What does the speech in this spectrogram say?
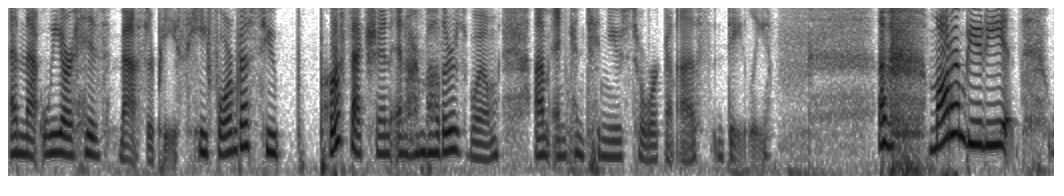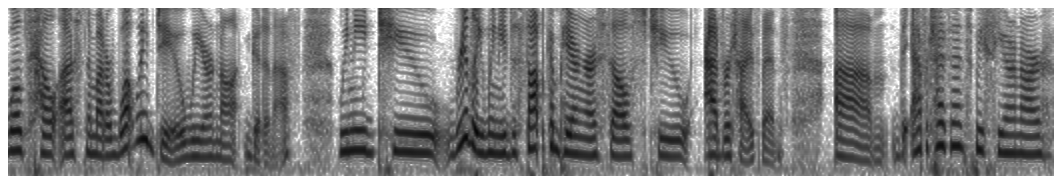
and that we are His masterpiece. He formed us to perfection in our mother's womb um, and continues to work on us daily. Um, modern beauty t- will tell us no matter what we do, we are not good enough. We need to really, we need to stop comparing ourselves to advertisements. Um, the advertisements we see on our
